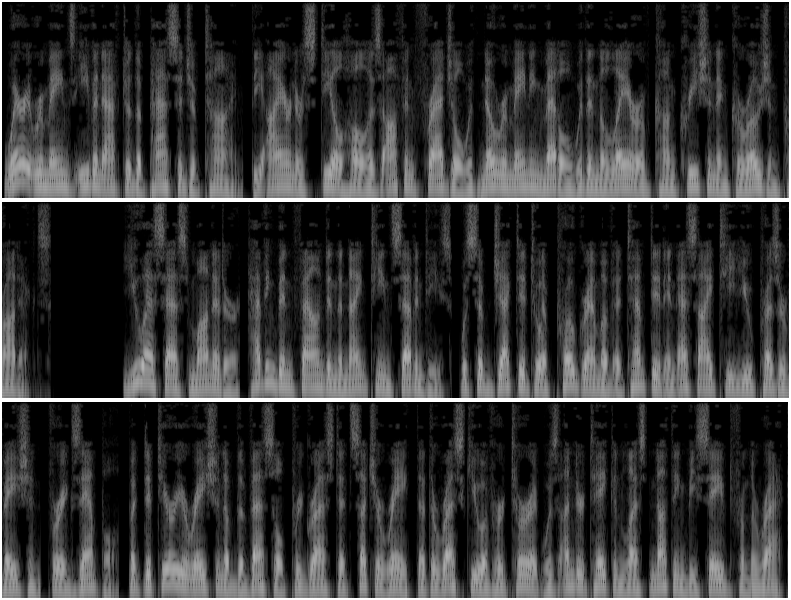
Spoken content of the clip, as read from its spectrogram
Where it remains even after the passage of time, the iron or steel hull is often fragile with no remaining metal within the layer of concretion and corrosion products. USS Monitor, having been found in the 1970s, was subjected to a program of attempted in situ preservation, for example, but deterioration of the vessel progressed at such a rate that the rescue of her turret was undertaken lest nothing be saved from the wreck.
